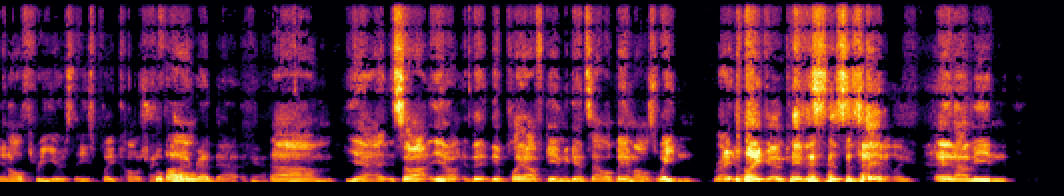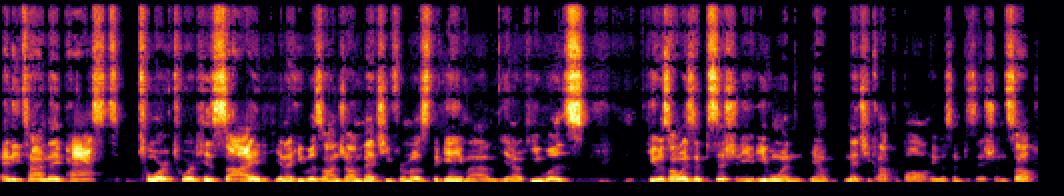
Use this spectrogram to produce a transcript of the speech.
in all three years that he's played college football. I thought I read that. Yeah. Um, yeah. So you know the, the playoff game against Alabama, I was waiting, right? like, okay, this this is it. And I mean, anytime they passed toward toward his side, you know, he was on John Metchie for most of the game. Um, you know, he was he was always in position. Even when you know Metchie caught the ball, he was in position. So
